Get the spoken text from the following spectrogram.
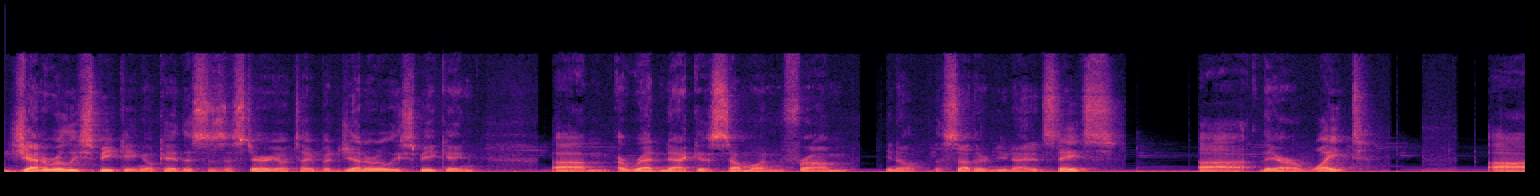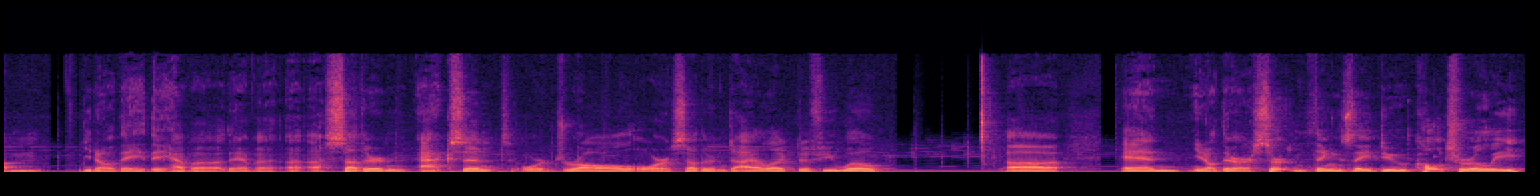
generally speaking okay this is a stereotype but generally speaking um, a redneck is someone from you know the southern united states. Uh, they are white. Um, you know they, they have a they have a, a, a southern accent or drawl or southern dialect if you will uh, and you know there are certain things they do culturally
